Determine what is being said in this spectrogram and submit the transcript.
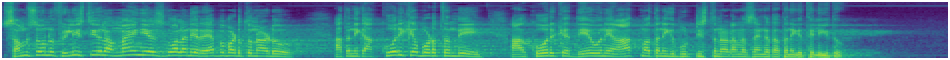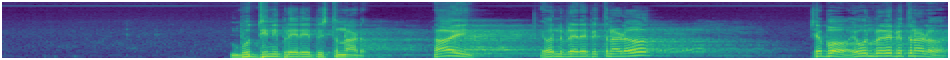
సంసోను ఫిలిస్తీన్లు అమ్మాయిని చేసుకోవాలని రేపబడుతున్నాడు. అతనికి ఆ కోరిక పుడుతుంది. ఆ కోరిక దేవుని ఆత్మ అతనికి పుట్టిస్తున్నాడు అన్న సంగతి అతనికి తెలియదు. బుద్ధిని ప్రేరేపిస్తున్నాడు. హాయ్ ఎవరిని ప్రేరేపిస్తున్నాడు? చెప్పు ఎవరిని ప్రేరేపిస్తున్నాడు?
